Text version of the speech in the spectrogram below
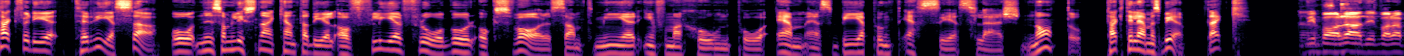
Tack för det Teresa och ni som lyssnar kan ta del av fler frågor och svar samt mer information på msb.se nato. Tack till MSB. Tack. Det är bara, det är bara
